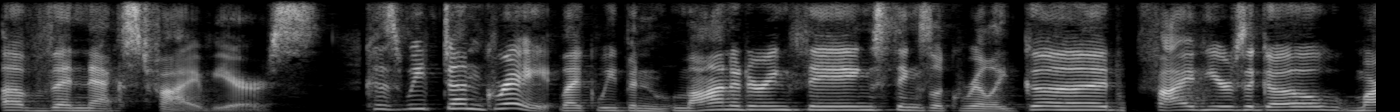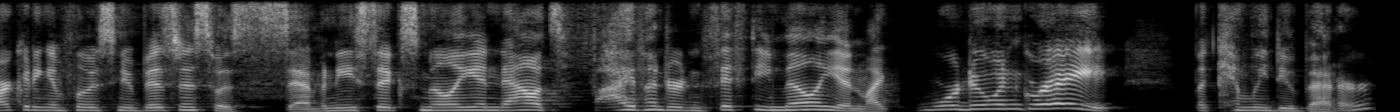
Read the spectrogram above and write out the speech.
of the next five years. Because we've done great. Like we've been monitoring things. Things look really good. Five years ago, marketing influence new business was 76 million. Now it's 550 million. Like we're doing great, but can we do better?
